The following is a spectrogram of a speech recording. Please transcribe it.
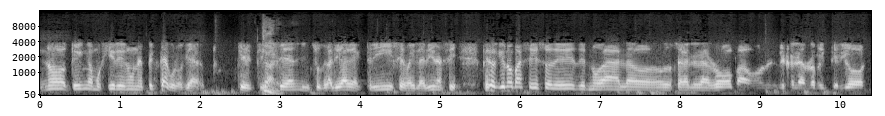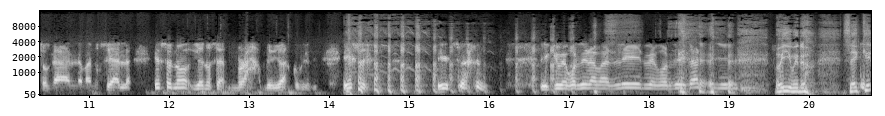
no tenga mujeres en un espectáculo, que, que, sean en su calidad de actrices, bailarinas, sí, pero que no pase eso de desnudarla o sacarle la ropa o dejarle la ropa interior, tocarla, manosearla, eso no, ya no sea, brah, me dio asco, eso eso es que me acordé de la Marlene, me acordé de Oye, bueno, ¿sabes qué?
